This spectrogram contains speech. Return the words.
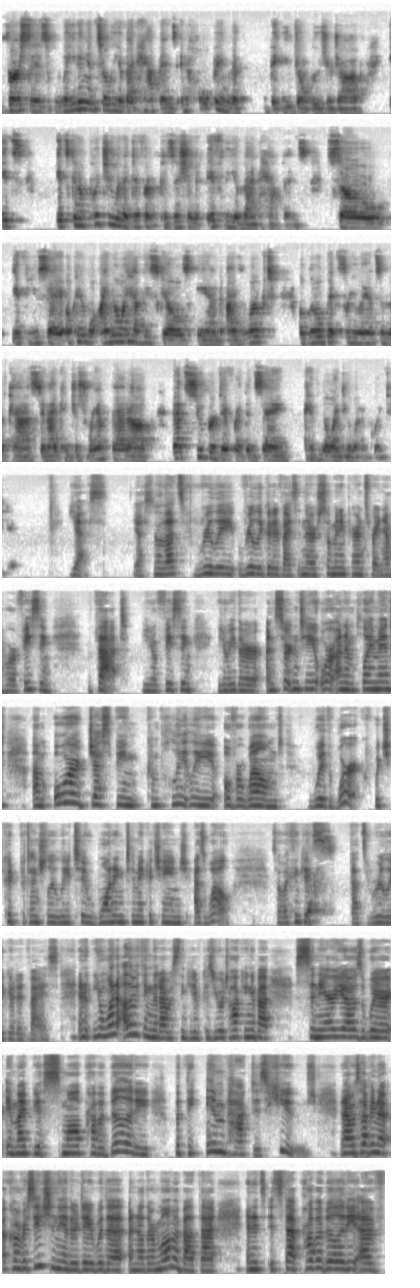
versus waiting until the event happens and hoping that that you don't lose your job? It's it's going to put you in a different position if the event happens. So if you say, okay, well, I know I have these skills and I've worked a little bit freelance in the past and I can just ramp that up, that's super different than saying, I have no idea what I'm going to do. Yes. Yes. No, that's really, really good advice. And there are so many parents right now who are facing that, you know, facing, you know, either uncertainty or unemployment, um, or just being completely overwhelmed with work, which could potentially lead to wanting to make a change as well. So I think it's Yes. That's really good advice. And you know, one other thing that I was thinking of because you were talking about scenarios where it might be a small probability, but the impact is huge. And I was Mhm. having a, a conversation the other day with a, another mom about that, and it's it's that probability of,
